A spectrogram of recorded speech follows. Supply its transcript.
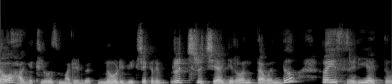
ನಾವು ಹಾಗೆ ಕ್ಲೋಸ್ ಮಾಡಿಡ್ಬೇಕು. ನೋಡಿ ವೀಕ್ಷಕರೇ, ರುಚಿ ರುಚಿಯಾಗಿರುವಂಥ ಒಂದು ರೈಸ್ ರೆಡಿ ಆಯಿತು.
